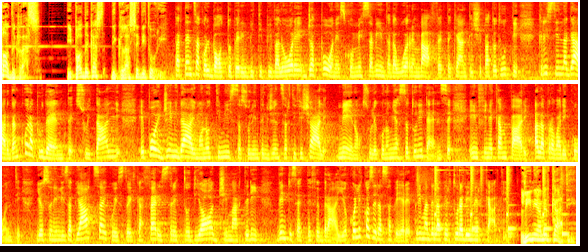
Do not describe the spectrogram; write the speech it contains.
Podclass, i podcast di classe editori. Partenza col botto per il BTP Valore, Giappone scommessa vinta da Warren Buffett che ha anticipato tutti, Christine Lagarde ancora prudente sui tagli e poi Jamie Dimon ottimista sull'intelligenza artificiale, meno sull'economia statunitense e infine Campari alla prova dei conti. Io sono Elisa Piazza e questo è il caffè ristretto di oggi, martedì 27 febbraio, con le cose da sapere prima dell'apertura dei mercati. Linea mercati.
